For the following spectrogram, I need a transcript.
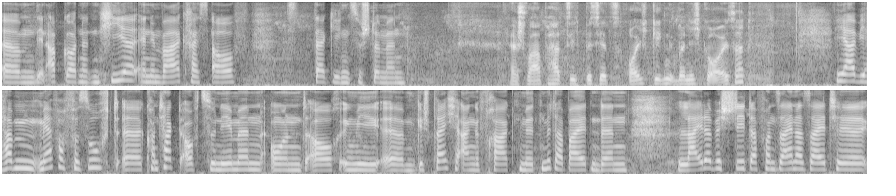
ähm, den Abgeordneten hier in dem Wahlkreis auf, dagegen zu stimmen. Herr Schwab hat sich bis jetzt euch gegenüber nicht geäußert? Ja, wir haben mehrfach versucht, äh, Kontakt aufzunehmen und auch irgendwie äh, Gespräche angefragt mit Mitarbeitenden. Leider besteht da von seiner Seite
